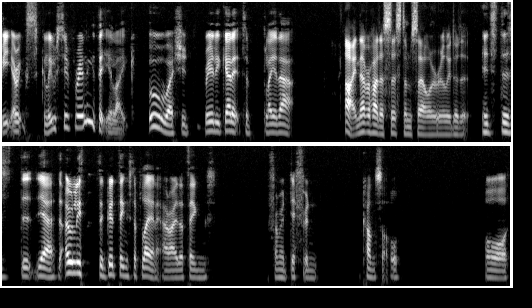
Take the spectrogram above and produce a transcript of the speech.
Vita exclusive really that you're like, ooh, I should really get it to play that. Ah, I never had a system seller really did it. It's there's the yeah the only the good things to play in it are either things from a different console, or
